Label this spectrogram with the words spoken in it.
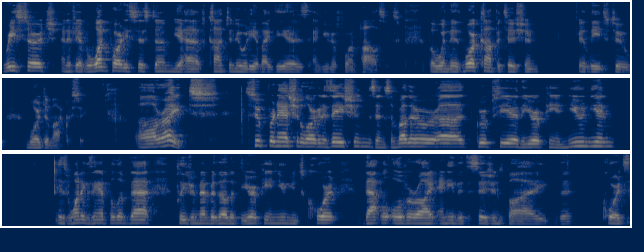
research. And if you have a one party system, you have continuity of ideas and uniform policies. But when there's more competition, it leads to more democracy. All right. Supranational organizations and some other uh, groups here. The European Union is one example of that. Please remember, though, that the European Union's court that will override any of the decisions by the courts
